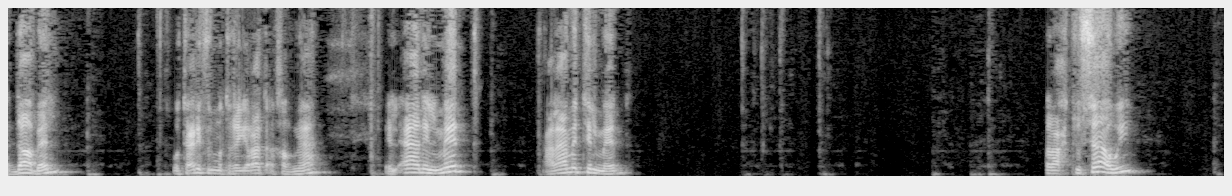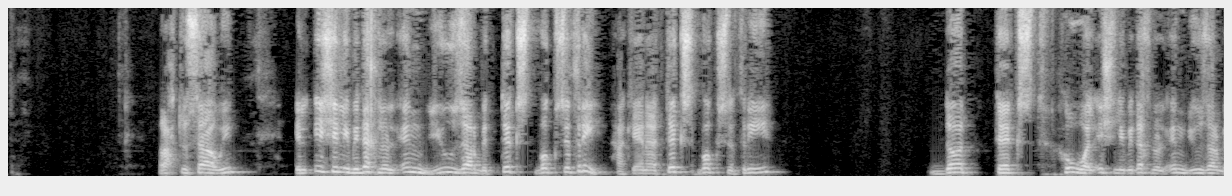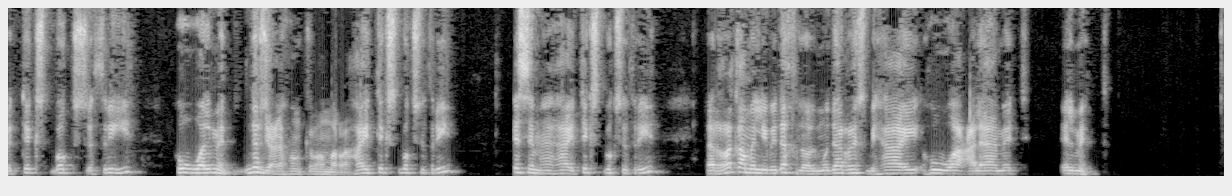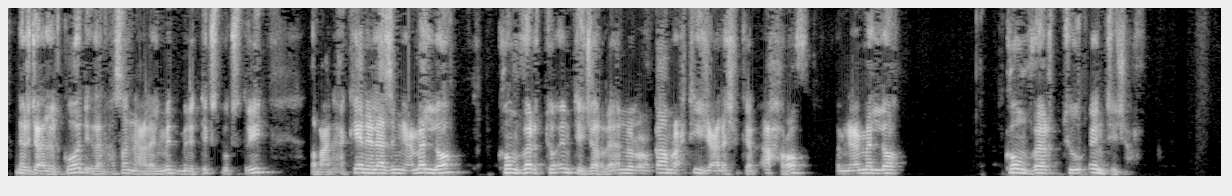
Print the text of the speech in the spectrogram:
double وتعريف المتغيرات أخذناه. الآن ال mid علامة ال mid راح تساوي راح تساوي الشيء اللي بدخله ال end user بال text box 3 حكينا text box 3 dot text هو الشيء اللي بدخله ال end user بال text box 3 هو ال mid. نرجع لهون كمان مرة. هاي text box 3 اسمها هاي text box 3 الرقم اللي بدخله المدرس بهاي هو علامة ال mid نرجع للكود. إذا حصلنا على ال mid من ال text box 3 طبعا حكينا لازم نعمل له convert to integer لأنه الأرقام راح تيجي على شكل أحرف فبنعمل له convert to integer.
